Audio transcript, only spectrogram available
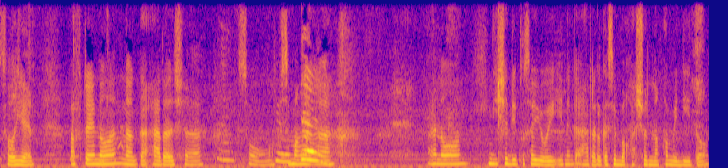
So, yan. After nun, nag-aaral siya. So, sa mga ano, hindi siya dito sa UAE nag-aaral kasi bakasyon lang kami dito.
